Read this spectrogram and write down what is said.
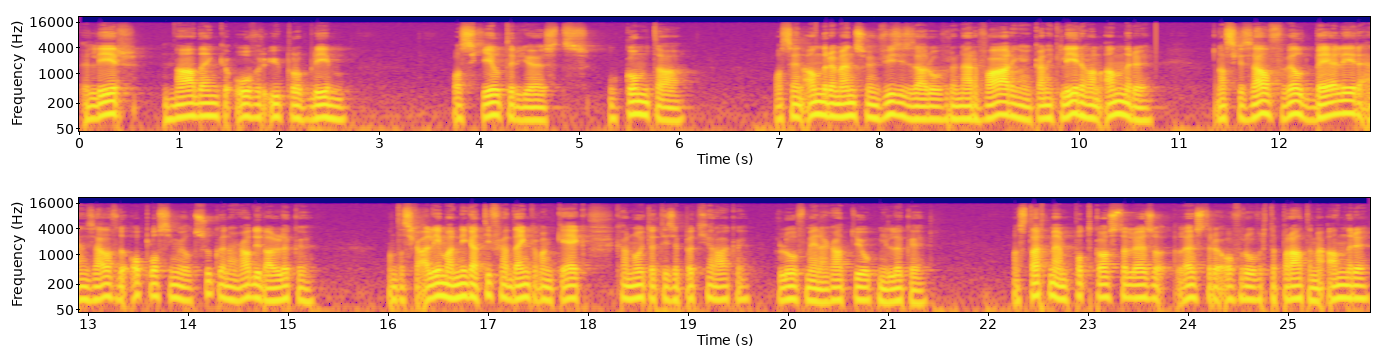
Leer nadenken over uw probleem. Wat scheelt er juist? Hoe komt dat? Wat zijn andere mensen hun visies daarover, hun ervaringen? Kan ik leren van anderen? En als je zelf wilt bijleren en zelf de oplossing wilt zoeken, dan gaat u dat lukken. Want als je alleen maar negatief gaat denken van kijk, ik ga nooit uit deze put geraken, geloof mij, dan gaat het u ook niet lukken. Maar start met een podcast te luisteren of erover te praten met anderen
